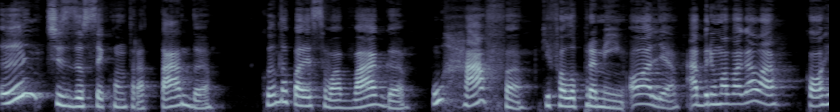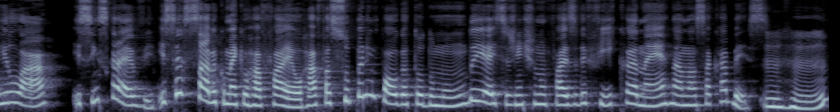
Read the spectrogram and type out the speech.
antes de eu ser contratada, quando apareceu a vaga, o Rafa que falou para mim: olha, abriu uma vaga lá, corre lá e se inscreve. E você sabe como é que o Rafa é? O Rafa super empolga todo mundo e aí se a gente não faz, ele fica, né, na nossa cabeça. Uhum.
